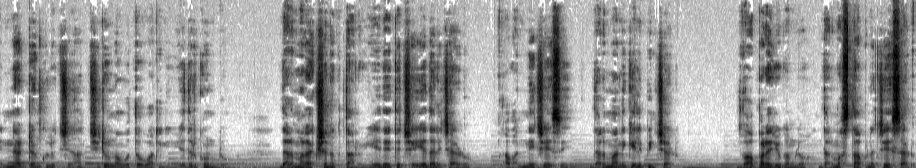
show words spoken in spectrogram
ఎన్ని అడ్డంకులు వచ్చినా చిరునవ్వుతో వాటిని ఎదుర్కొంటూ ధర్మరక్షణకు తాను ఏదైతే చేయదలిచాడో అవన్నీ చేసి ధర్మాన్ని గెలిపించాడు. ద్వాపర యుగంలో ధర్మస్థాపన చేశాడు.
